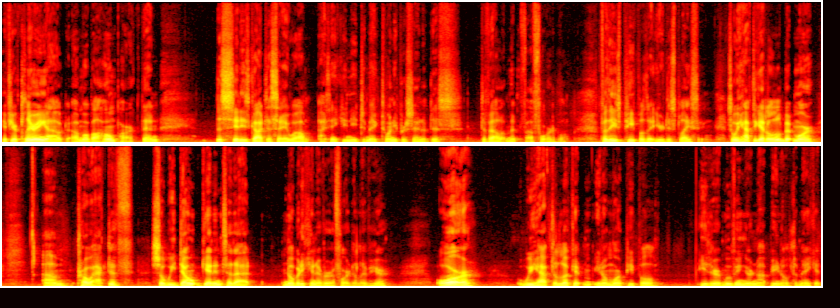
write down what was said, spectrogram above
if you're clearing out a mobile home park, then the city's got to say, well, I think you need to make 20% of this development affordable for these people that you're displacing. So we have to get a little bit more um, proactive so we don't get into that nobody can ever afford to live here, or we have to look at you know more people either moving or not being able to make it.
